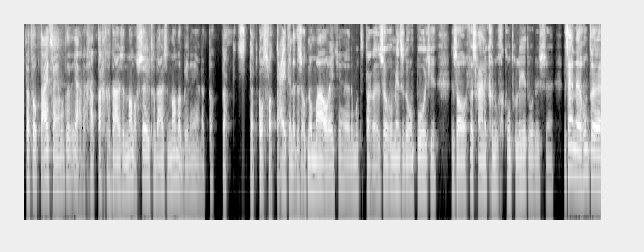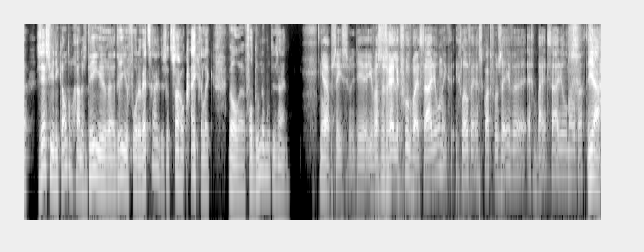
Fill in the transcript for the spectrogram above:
dat we op tijd zijn. Want ja, er gaat 80.000 man of 70.000 man naar binnen. Ja, dat, dat, dat, dat kost wat tijd en dat is ook normaal, weet je. Er moeten zoveel mensen door een poortje. Er zal waarschijnlijk genoeg gecontroleerd worden. Dus we zijn rond de 6 uur die kant op gegaan. Dus drie uur, drie uur voor de wedstrijd. Dus dat zou eigenlijk wel voldoende moeten zijn. Ja, precies. Je, je, was dus redelijk vroeg bij het stadion. Ik, ik geloof ergens kwart voor zeven echt bij het stadion al, dacht ik. Ja,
